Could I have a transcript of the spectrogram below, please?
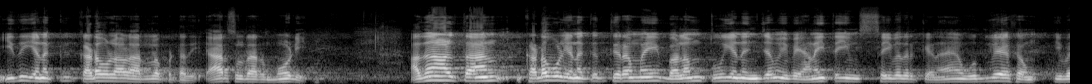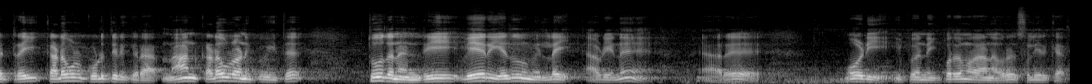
இது எனக்கு கடவுளால் அருளப்பட்டது. யார் சொல்கிறார் மோடி. அதனால்தான் கடவுள் எனக்கு திறமை பலம் தூய நெஞ்சம் இவை அனைத்தையும் செய்வதற்கென உத்வேகம் இவற்றை கடவுள் கொடுத்திருக்கிறார். நான் கடவுள் அனுப்பி வைத்த தூதனன்றி வேறு எதுவும் இல்லை அப்படின்னு யார்? மோடி இப்போ இன்றைக்கி பிரதமரானவர் சொல்லியிருக்கார்.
